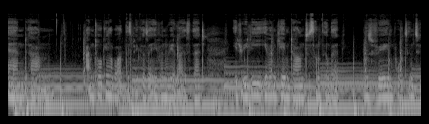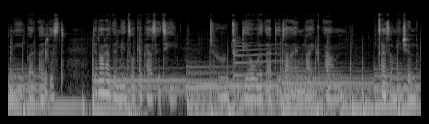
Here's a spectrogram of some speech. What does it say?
and talking about this because i even realized that it really even came down to something that was very important to me but i just did not have the mental capacity to to deal with at the time. Like um, as i mentioned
